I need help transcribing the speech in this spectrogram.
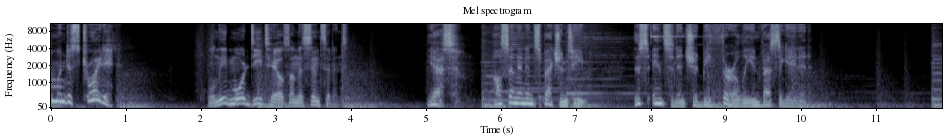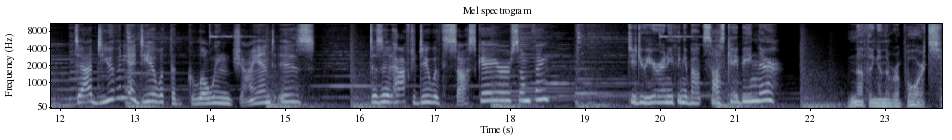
Someone destroyed it. We'll need more details on this incident. Yes, I'll send an inspection team. This incident should be thoroughly investigated. Dad, do you have any idea what the glowing giant is? Does it have to do with Sasuke or something? Did you hear anything about Sasuke being there? Nothing in the reports.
